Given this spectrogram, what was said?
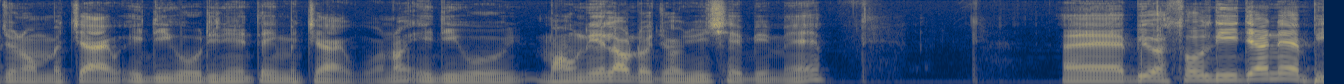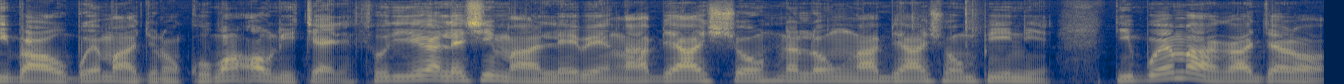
ကျွန်တော်မကြိုက်ဘူး Edigo ဒီနေ့တိတ်မကြိုက်ဘူးပေါ့နော် Edigo မောင်လေးလောက်တော့ကျွန်တော်ရွေးချယ်ပေးမယ်အဲပြီးတော့ Soldier နဲ့ Viva ကိုပွဲမှာကျွန်တော်ကိုပေါင်းအောက်နေကြိုက်တယ် Soldier ကလက်ရှိမှာ level 5ပြားရှုံးနှလုံး5ပြားရှုံးပြီးနေဒီပွဲမှာကကြတော့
